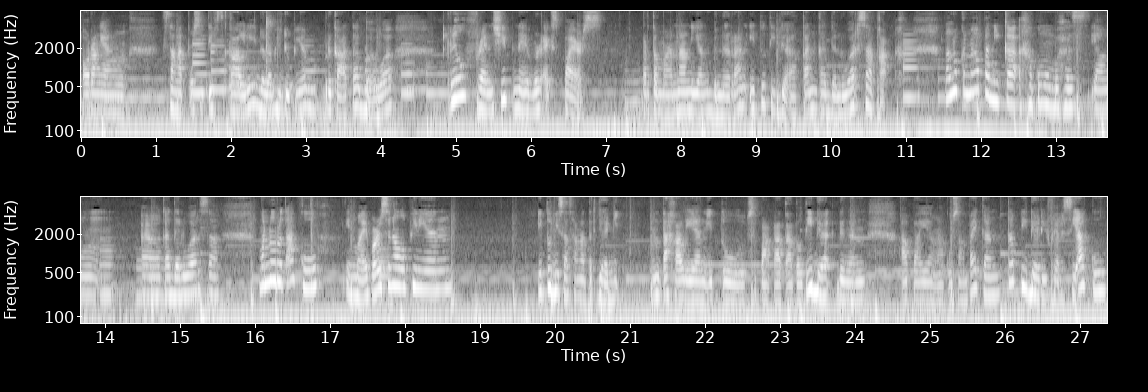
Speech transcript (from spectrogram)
orang yang sangat positif sekali dalam hidupnya berkata bahwa real friendship never expires. Pertemanan yang beneran itu tidak akan kadaluarsa, Kak. Lalu kenapa nih, Kak, aku membahas yang uh, kadaluarsa? Menurut aku, in my personal opinion, itu bisa sangat terjadi. Entah kalian itu sepakat atau tidak dengan apa yang aku sampaikan, tapi dari versi aku,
